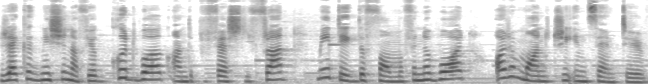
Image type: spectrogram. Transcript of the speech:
Recognition of your good work on the professional front may take the form of an award or a monetary incentive.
